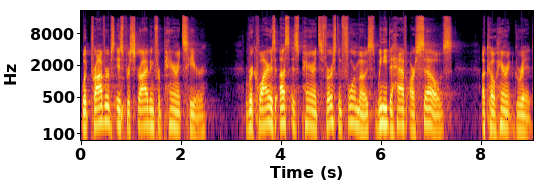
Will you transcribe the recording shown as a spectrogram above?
What Proverbs is prescribing for parents here requires us as parents, first and foremost, we need to have ourselves a coherent grid,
